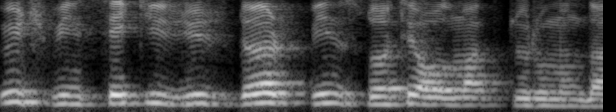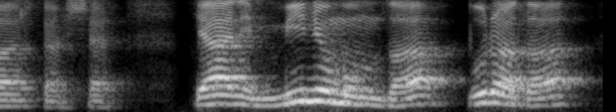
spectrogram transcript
3800-4000 zloty olmak durumunda arkadaşlar. Yani minimumda burada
